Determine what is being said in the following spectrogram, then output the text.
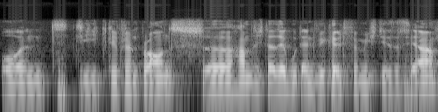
Und die Cleveland Browns äh, haben sich da sehr gut entwickelt für mich dieses Jahr.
